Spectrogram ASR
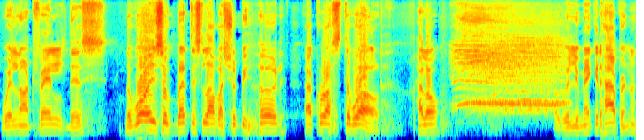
will not fail this. The voice of Bratislava should be heard across the world. Hello? Well, Will you make it happen?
